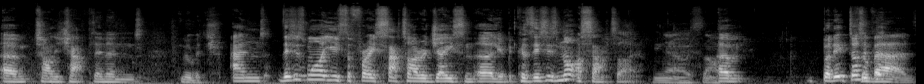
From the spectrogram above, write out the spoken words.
um, Charlie Chaplin and Lubitsch. and this is why I used the phrase satire adjacent earlier because this is not a satire, No, it's not. um, but it does Too bad.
